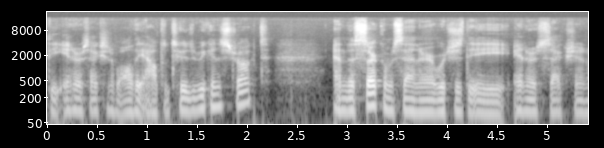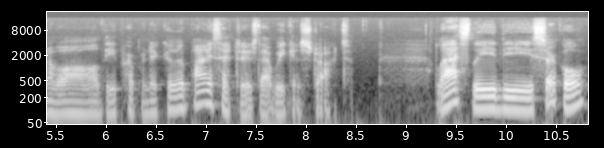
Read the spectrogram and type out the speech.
the intersection of all the altitudes we construct, and the circumcenter, which is the intersection of all the perpendicular bisectors that we construct. Lastly, the circle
